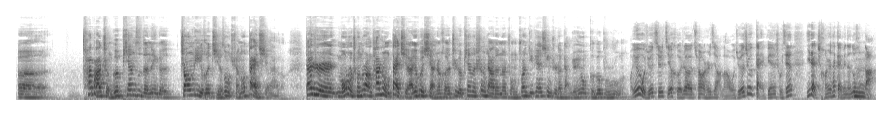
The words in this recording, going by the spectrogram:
呃，他把整个片子的那个张力和节奏全都带起来了。但是某种程度上，他这种带起来又会显着和这个片子剩下的那种专题片性质的感觉又格格不入了。因为我觉得，其实结合着全老师讲的，我觉得这个改编，首先你得承认它改编难度很大，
